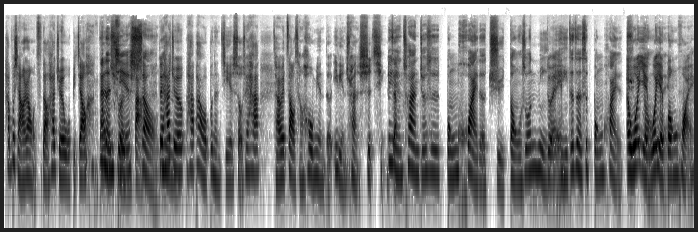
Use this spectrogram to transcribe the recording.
他不想要让我知道，他觉得我比较不能接受对他嗯觉得他怕我不能接受，所以他才会造成后面的一连串事情。一连串就是崩坏的举动。我说你，对你这真的是崩坏的呃，我也我也欸，崩坏，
